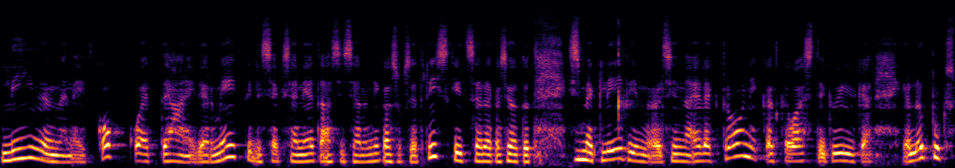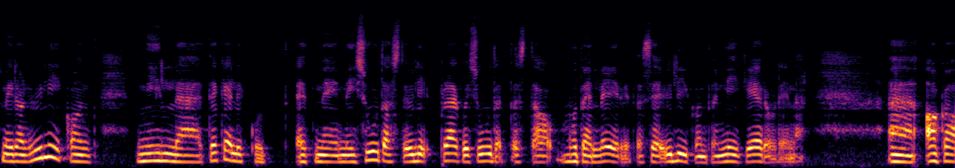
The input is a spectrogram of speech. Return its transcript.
liimime neid kokku, et teha neid hermeetiliseks ja nii edasi, seal on igasugused riskid sellega seotud. siis me kleebime veel sinna elektroonikat kõvasti külge ja lõpuks meil on ülikond, mille tegelikult et me, me ei suuda seda üli, praegu ei suudeta seda modelleerida, see ülikond on nii keeruline äh,. aga,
